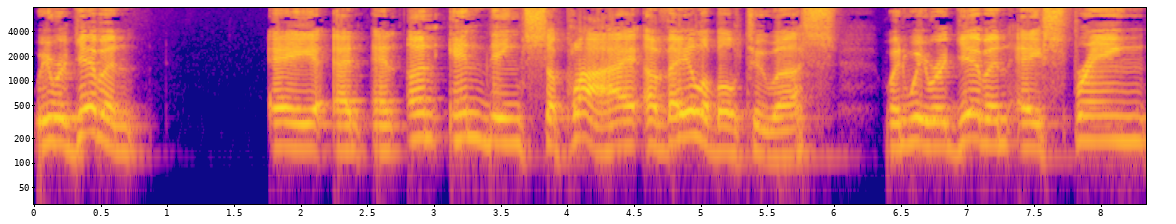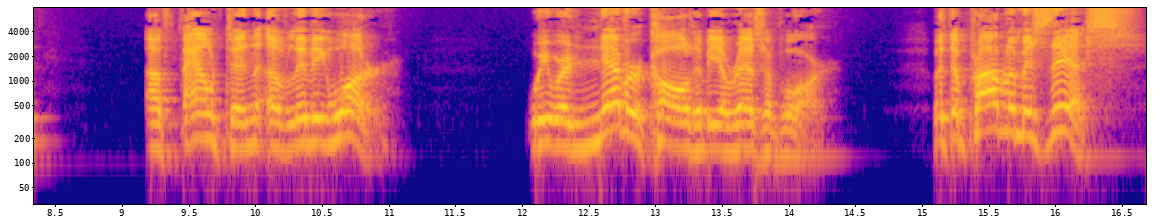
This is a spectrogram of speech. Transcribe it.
We were given a, an, an unending supply available to us when we were given a spring, a fountain of living water. We were never called to be a reservoir. But the problem is this.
